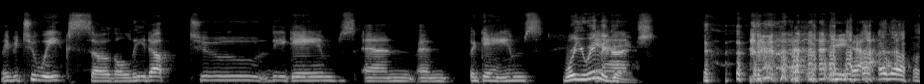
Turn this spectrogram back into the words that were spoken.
maybe two weeks. So the lead up to the games and and the games. Were you in the games? Yeah, I know.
